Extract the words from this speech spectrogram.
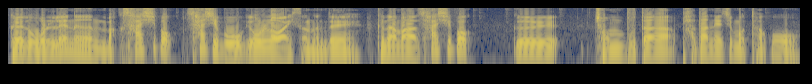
그래도 원래는 막 40억, 45억이 올라와 있었는데 그나마 40억을 전부 다 받아내지 못하고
